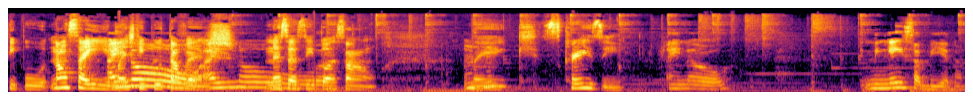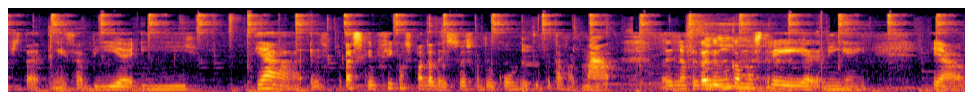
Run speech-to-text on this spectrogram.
tipo, não sair, I mas tipo, know, I know. nessa situação. Like, it's crazy. I know. Ninguém sabia, na verdade. Ninguém sabia e. Yeah, acho que ficam espantadas as pessoas quando eu conto. Tipo, eu estava mal. Mas na verdade eu nunca mostrei a ninguém. Yeah.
